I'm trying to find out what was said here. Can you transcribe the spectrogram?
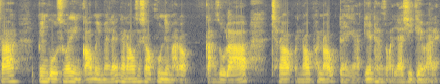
စားပင်ကိုဆွဲရင်ကောင်းပေမဲ့လည်း2016ခုနှစ်မှာတော့ ကာဆိုလာခြေထောက်အနောက်ဖနောက်တန်ရာပြင်းထန်စွာရရှိခဲ့ပါတယ်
